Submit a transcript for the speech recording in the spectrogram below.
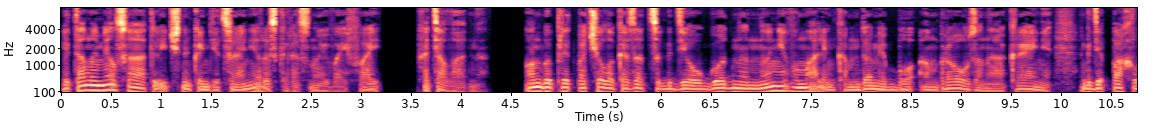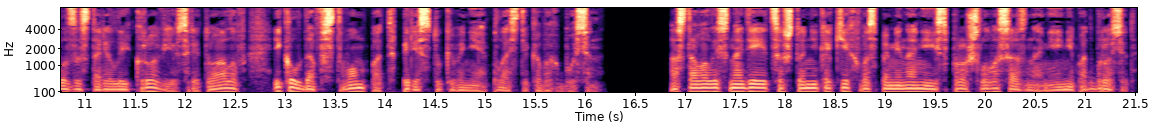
И там имелся отличный кондиционер и скоростной Wi-Fi. Хотя ладно, он бы предпочел оказаться где угодно, но не в маленьком доме Бо Амброуза на окраине, где пахло застарелой кровью с ритуалов и колдовством под перестукивание пластиковых бусин. Оставалось надеяться, что никаких воспоминаний из прошлого сознания не подбросит,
